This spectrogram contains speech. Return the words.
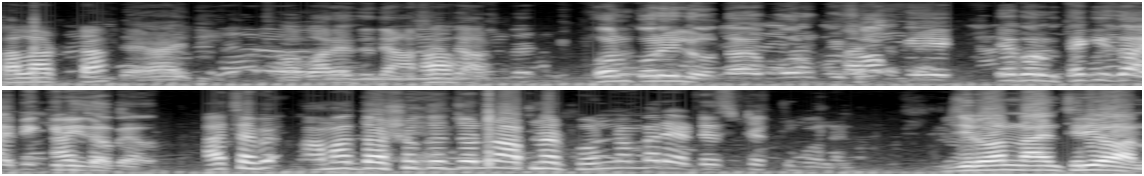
কালারটা। আবারে যদি আসে হ্যাঁ। আসবে। ফোন করিল তা গরু কি সব কি এ গরু থেকে যায় বিক্রি আচ্ছা, যাবে? আচ্ছা। আমার দর্শকের জন্য আপনার ফোন নাম্বার অ্যাড্রেসটা একটু বলেন। Zero one nine three one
